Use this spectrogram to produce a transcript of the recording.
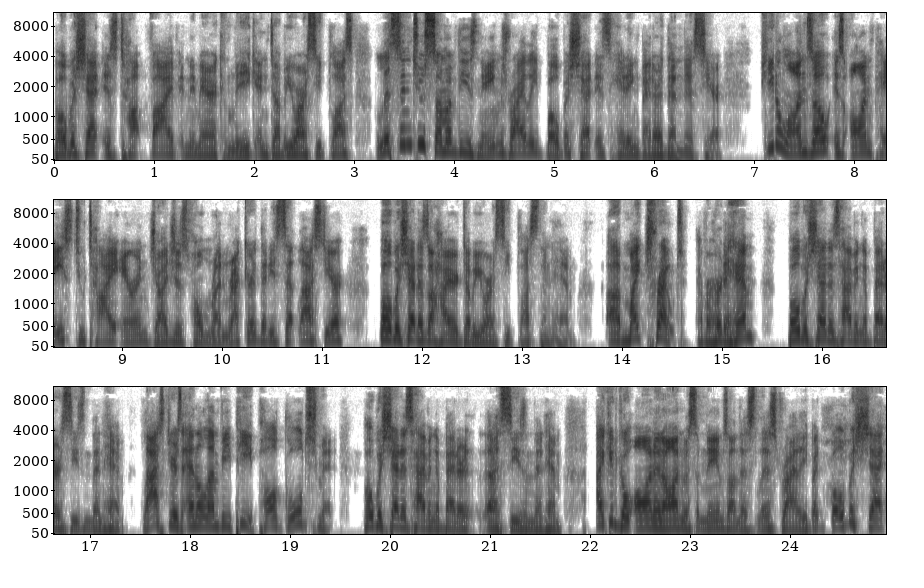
Bo Bichette is top five in the American League in WRC plus. Listen to some of these names, Riley. Bo Bichette is hitting better than this year. Pete Alonso is on pace to tie Aaron Judge's home run record that he set last year. Bo Bichette has a higher WRC plus than him. Uh, Mike Trout, ever heard of him? Bo Bichette is having a better season than him. Last year's NL MVP, Paul Goldschmidt. Bo Bichette is having a better uh, season than him. I could go on and on with some names on this list, Riley, but Bo Bichette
